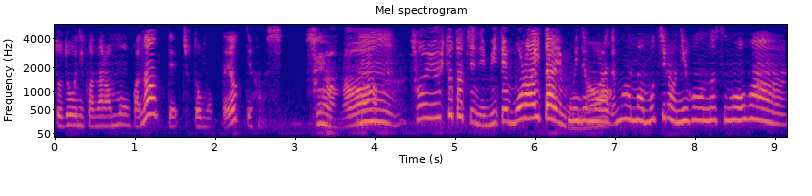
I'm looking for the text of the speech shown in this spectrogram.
とどうにかならんもんかなってちょっと思ったよっていう話そやな、うん。そういう人たちに見てもらいたいもんな。見てもらえてまあまあもちろん日本の相撲ファン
